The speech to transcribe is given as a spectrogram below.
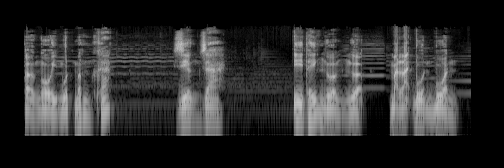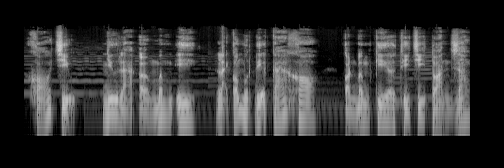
ở ngồi một mâm khác. Riêng ra, y thấy ngường ngượng mà lại buồn buồn, khó chịu, như là ở mâm y lại có một đĩa cá kho, còn mâm kia thì chỉ toàn rau.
